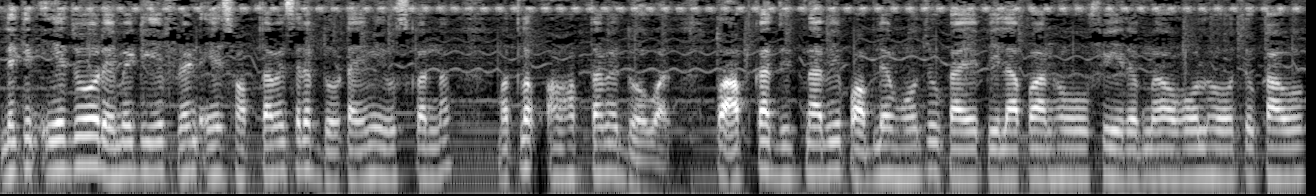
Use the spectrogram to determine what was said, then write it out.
लेकिन ये जो रेमेडी है फ्रेंड इस हफ़्ता में सिर्फ़ दो टाइम ही यूज़ करना मतलब हफ़्ता में दो बार। तो आपका जितना भी प्रॉब्लम हो चुका है, पीलापन हो, फिर होल हो चुका हो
